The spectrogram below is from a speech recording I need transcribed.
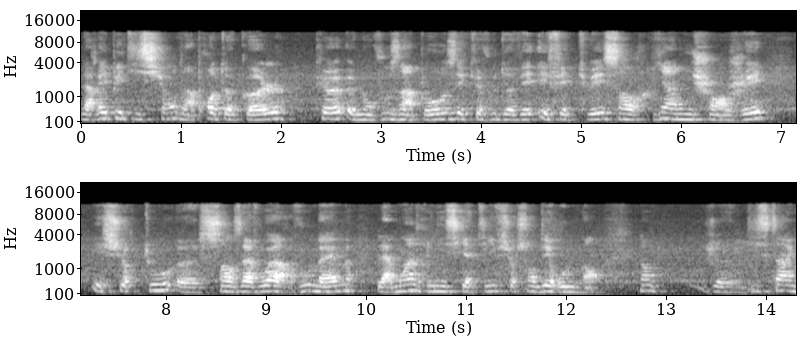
la répétition d'un protocole que l'on vous impose et que vous devez effectuer sans rien y changer et surtout euh, sans avoir vous-même la moindre initiative sur son déroulement. Donc je distingue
